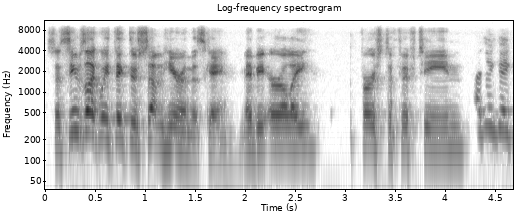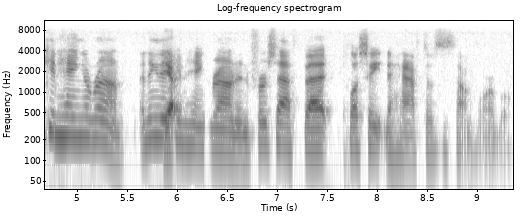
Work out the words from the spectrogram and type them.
So it seems like we think there's something here in this game. Maybe early, first to 15. I think they can hang around. I think they yep. can hang around. And first half bet plus eight and a half doesn't sound horrible.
